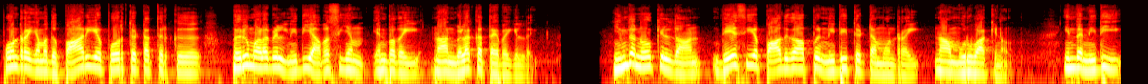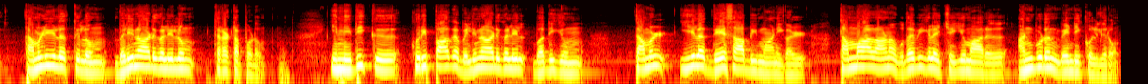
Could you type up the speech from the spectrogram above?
போன்ற எமது பாரிய போர்த்திட்டத்திற்கு பெருமளவில் நிதி அவசியம் என்பதை நான் விளக்க தேவையில்லை. இந்த நோக்கில்தான் தேசிய பாதுகாப்பு நிதி திட்டம் ஒன்றை நாம் உருவாக்கினோம். இந்த நிதி தமிழீழத்திலும் வெளிநாடுகளிலும் திரட்டப்படும். இந்நிதிக்கு குறிப்பாக வெளிநாடுகளில் வதியும் தமிழ் ஈழ தேசாபிமானிகள் தம்மாலான உதவிகளை செய்யுமாறு அன்புடன் வேண்டிக் கொள்கிறோம்.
